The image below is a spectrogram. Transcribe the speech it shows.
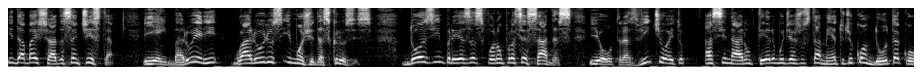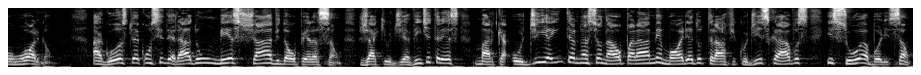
e da Baixada Santista, e em Barueri, Guarulhos e Mogi das Cruzes. Doze empresas foram processadas e outras 28 assinaram termo de ajustamento de conduta com o órgão. Agosto é considerado um mês-chave da operação, já que o dia 23 marca o Dia Internacional para a Memória do Tráfico de Escravos e sua abolição,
